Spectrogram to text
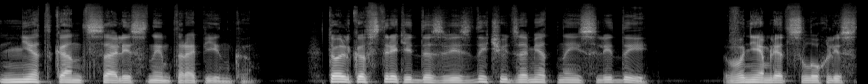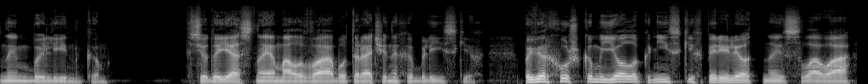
Нет конца лесным тропинкам. Только встретить до звезды чуть заметные следы, Внемлет слух лесным былинкам. Всюду ясная молва об утраченных и близких, По верхушкам елок низких перелетные слова.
